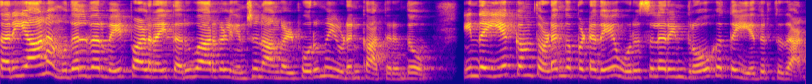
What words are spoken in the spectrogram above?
சரியான முதல்வர் வேட்பாளரை தருவார்கள் என்று நாங்கள் பொறுமையுடன் காத்திருந்தோம். இந்த இயக்கம் தொடங்கப்பட்டதே ஒரு சிலரின் துரோகத்தை எதிர்த்துதான்.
